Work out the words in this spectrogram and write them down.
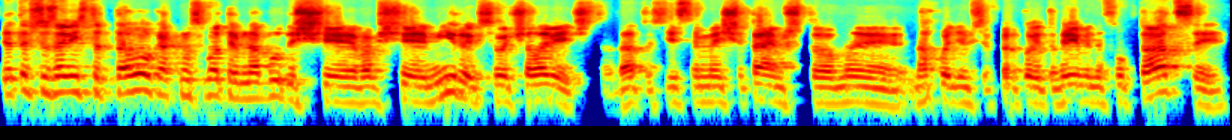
это все зависит от того, как мы смотрим на будущее вообще мира и всего человечества. Да? То есть если мы считаем, что мы находимся в какой-то временной флуктуации,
